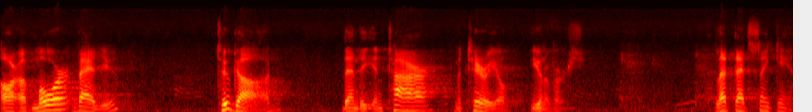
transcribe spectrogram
are of more value to God than the entire material universe. Let that sink in.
